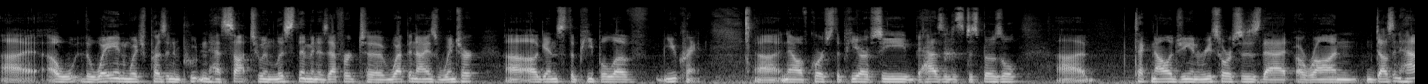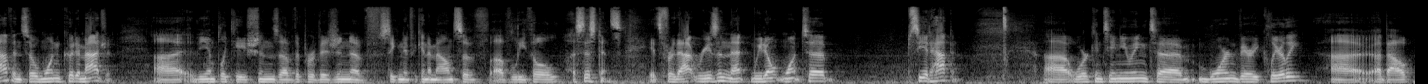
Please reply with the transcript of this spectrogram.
Uh, the way in which President Putin has sought to enlist them in his effort to weaponize winter uh, against the people of Ukraine. Uh, now, of course, the PRC has at its disposal uh, technology and resources that Iran doesn't have, and so one could imagine. Uh, the implications of the provision of significant amounts of, of lethal assistance. It's for that reason that we don't want to see it happen. Uh, we're continuing to warn very clearly uh, about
